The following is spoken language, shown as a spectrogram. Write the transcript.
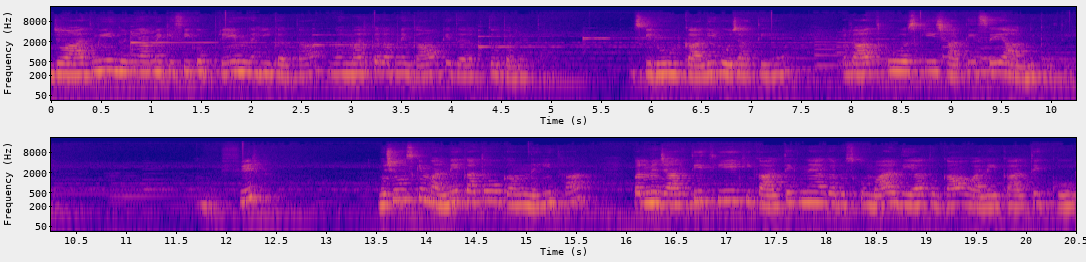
जो आदमी दुनिया में किसी को प्रेम नहीं करता, वह मरकर अपने गाँव के दरख्तों पर रहता है। उसकी रूह काली हो जाती है और रात को उसकी छाती से आग निकलती है। फिर मुझे उसके मरने का तो गम नहीं था, पर मैं जानती थी कि कार्तिक ने अगर उसको मार दिया तो गाँव वाले कार्तिक को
